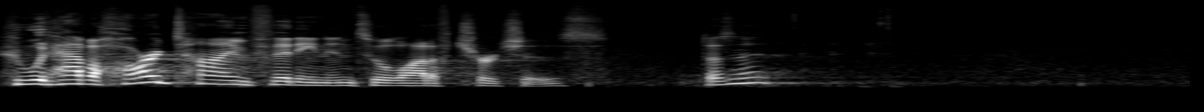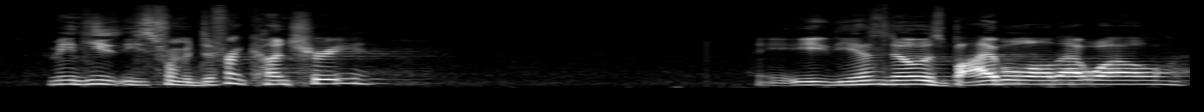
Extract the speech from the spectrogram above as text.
who would have a hard time fitting into a lot of churches, doesn't it? I mean, he's, he's from a different country. He, he doesn't know his Bible all that well.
